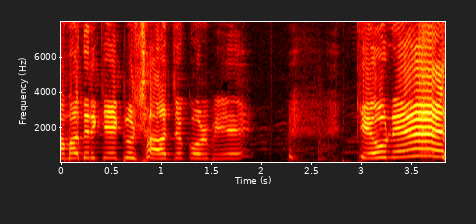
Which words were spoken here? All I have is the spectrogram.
আমাদেরকে একটু সাহায্য করবে। কেউ নেই?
